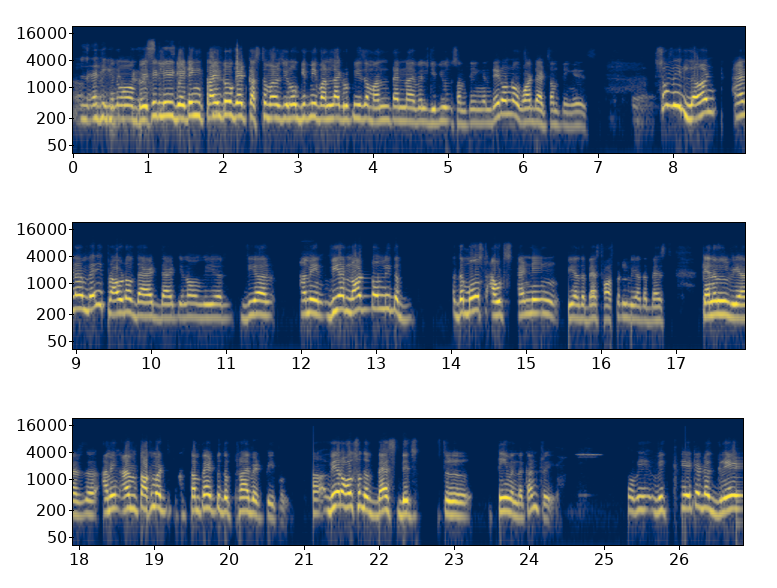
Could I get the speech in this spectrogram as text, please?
uh, you know basically getting trying to get customers you know give me 1 lakh rupees a month and i will give you something. And they don't know what that something is so we learned and i'm very proud of that that you know we are we are i mean we are not only the the most outstanding we are the best hospital we are the best kennel we are the i mean i'm talking about compared to the private people. Uh, we are also the best digital team in the country. So we we created a great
